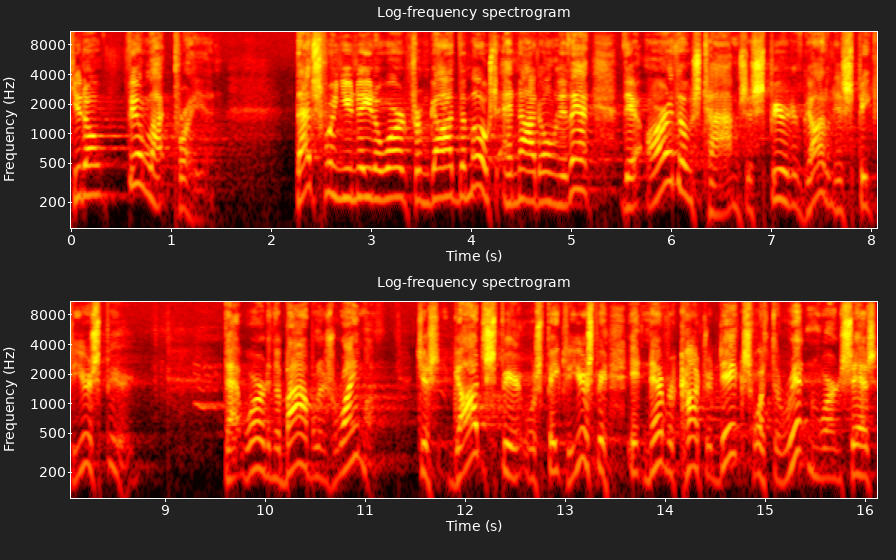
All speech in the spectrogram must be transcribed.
You don't feel like praying. That's when you need a word from God the most. And not only that, there are those times the Spirit of God will just speak to your spirit. That word in the Bible is rhema. Just God's Spirit will speak to your spirit. It never contradicts what the written word says,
